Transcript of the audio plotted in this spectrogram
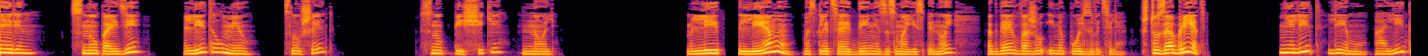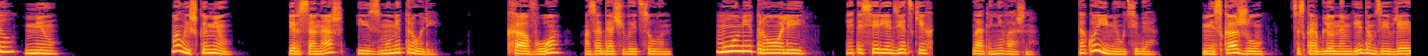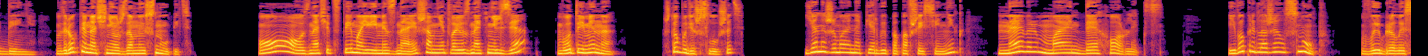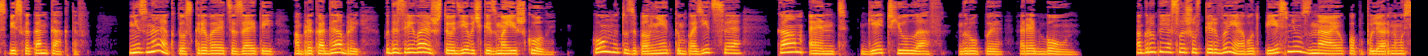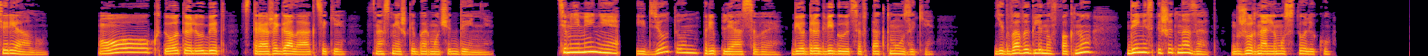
Эрин. Снуп Айди. Литл Мю. Слушает. Снуп Пищики. Ноль. «Лит Лему?» — восклицает Дэнни за моей спиной, когда я ввожу имя пользователя. «Что за бред?» Не Лит Лему, а Литл Мю. Малышка Мю. Персонаж из «Мумитролей». «Кого?» — озадачивается он. «Муми-троллей. Это серия детских... Ладно, неважно. Какое имя у тебя?» «Не скажу», — с оскорбленным видом заявляет Дэнни. «Вдруг ты начнешь за мной снупить?» «О, значит, ты мое имя знаешь, а мне твое знать нельзя?» «Вот именно. Что будешь слушать?» Я нажимаю на первый попавшийся ник «Never mind the Horlicks». Его предложил Снуп, выбрал из списка контактов. Не знаю, кто скрывается за этой абракадаброй, подозреваю, что девочка из моей школы. Комнату заполняет композиция «Come and Get You Love» группы Redbone. О группе я слышу впервые, а вот песню знаю по популярному сериалу. «О, кто-то любит Стражей Галактики», — с насмешкой бормочет Денни. Тем не менее, идет он, приплясывая, бедра двигаются в такт музыки. Едва выглянув в окно, Дэнни спешит назад, к журнальному столику.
